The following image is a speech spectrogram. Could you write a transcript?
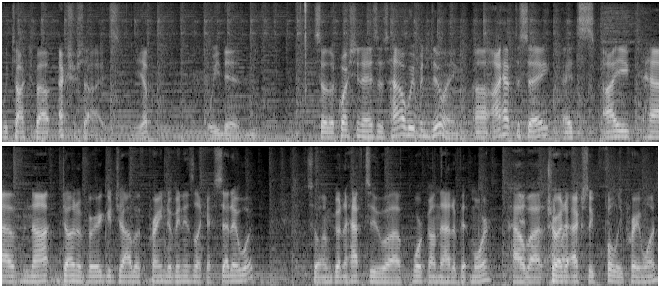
we talked about exercise. Yep. We did. So the question is, is how have we been doing? Uh, I have to say, it's I have not done a very good job of praying novenas like I said I would. So I'm going to have to uh, work on that a bit more. How about- try how to actually fully pray one?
